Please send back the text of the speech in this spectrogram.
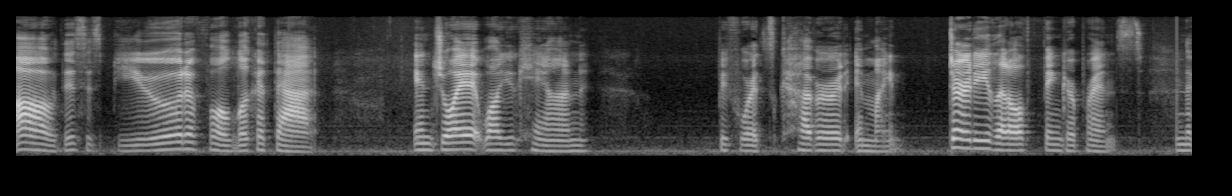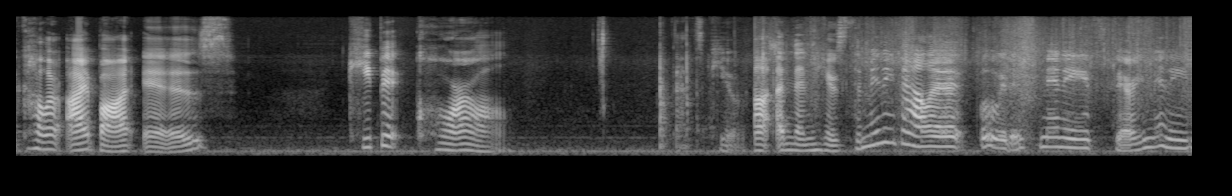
Oh, this is beautiful. Look at that. Enjoy it while you can before it's covered in my dirty little fingerprints. And the color I bought is Keep It Coral. That's cute. Uh, and then here's the mini palette. Oh, it is mini. It's very mini.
